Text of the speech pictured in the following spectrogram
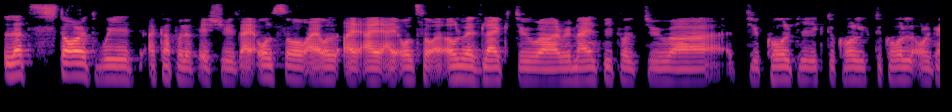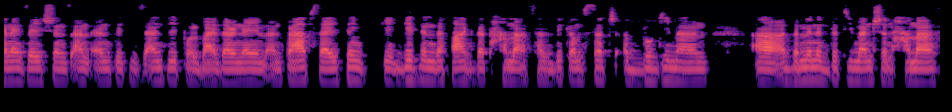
let's start with a couple of issues. I also I I, I also always like to uh, remind people to uh, to call to call to call organizations and entities and people by their name. And perhaps I think, given the fact that Hamas has become such a boogeyman uh, the minute that you mention Hamas,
